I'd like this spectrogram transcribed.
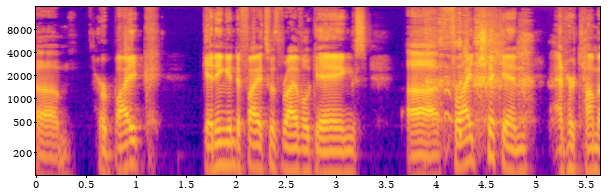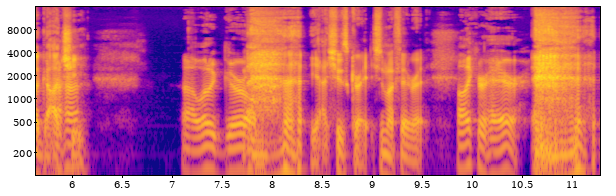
um, her bike, getting into fights with rival gangs, uh, fried chicken, and her Tamagotchi. oh, what a girl! yeah, she was great. She's my favorite. I like her hair.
